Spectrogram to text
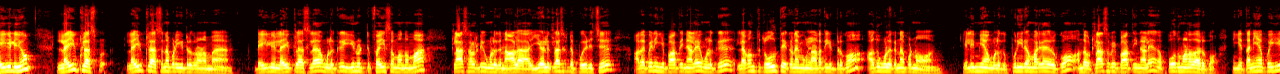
டெய்லியும் லைவ் கிளாஸ் லைவ் கிளாஸ் என்ன பண்ணிக்கிட்டு இருக்கிறோம் நம்ம? டெய்லியும் லைவ் கிளாஸில் உங்களுக்கு யூனிட் ஃபைவ் சம்மந்தமாக கிளாஸ் ஆல்ரெடி உங்களுக்கு நாலு ஏழு கிளாஸ் கிட்ட போயிடுச்சு. அதை போய் நீங்கள் பார்த்தீங்கனாலே உங்களுக்கு லெவன்த் டுவெல்த் எக்கனாமி உங்களுக்கு நடத்திக்கிட்டு இருக்கோம். அது உங்களுக்கு என்ன பண்ணும்? எளிமையாக உங்களுக்கு புரிகிற மாதிரி தான் இருக்கும். அந்த கிளாஸை போய் பார்த்தீங்கனாலே அங்கே போதுமானதாக இருக்கும். நீங்கள் தனியாக போய்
